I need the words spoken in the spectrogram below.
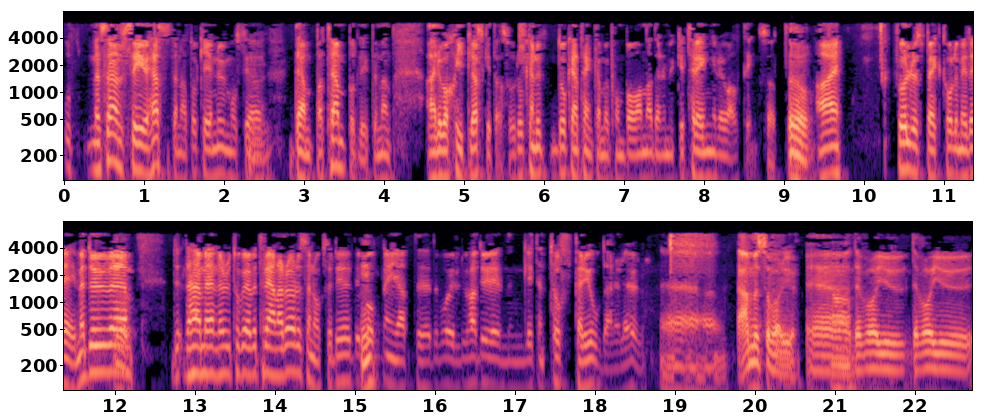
och, men sen ser ju hästen att okej, okay, nu måste jag mm. dämpa tempot lite. Men nej, det var skitläskigt alltså. Då kan, du, då kan jag tänka mig på en bana där det är mycket trängre och allting. Så att, nej. Full respekt, håller med dig. Men du, eh, det här med när du tog över tränarrörelsen också, det, det mm. bottnar i att eh, det var ju, du hade ju en liten tuff period där, eller hur? Uh, ja men så var det ju. Uh, ja. Det var ju, det var ju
